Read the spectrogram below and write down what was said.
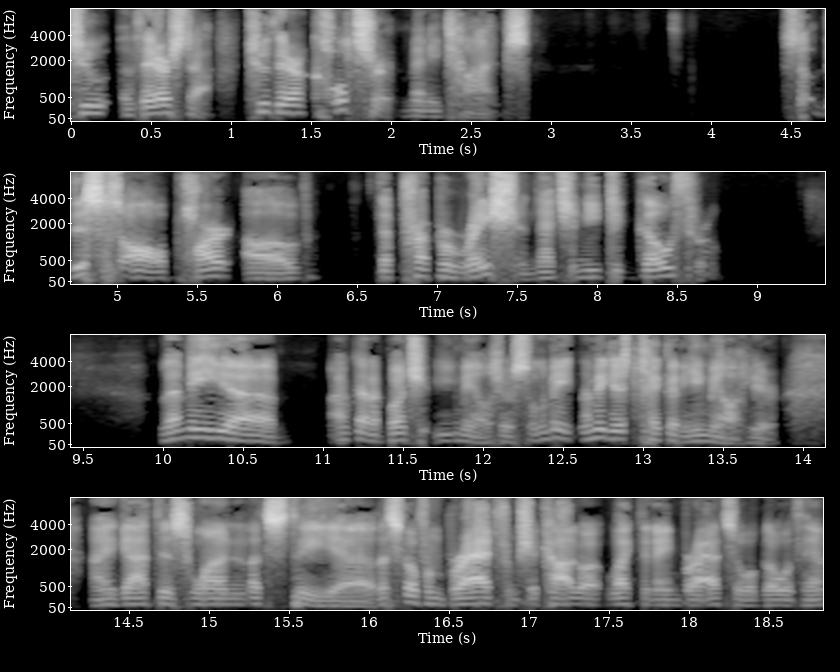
to their style, to their culture many times. So this is all part of the preparation that you need to go through. Let me, uh, I've got a bunch of emails here, so let me let me just take an email here. I got this one. Let's the uh, let's go from Brad from Chicago. I like the name Brad, so we'll go with him.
